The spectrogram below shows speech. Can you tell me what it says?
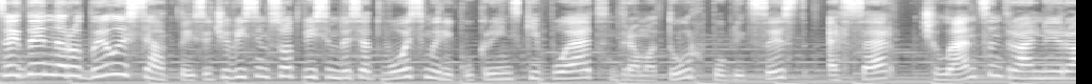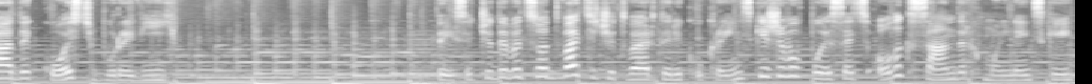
Цей день народилися 1888 рік український поет, драматург, публіцист, есер, член Центральної ради Кость Буревій. 1924 рік український живописець Олександр Хмельницький.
